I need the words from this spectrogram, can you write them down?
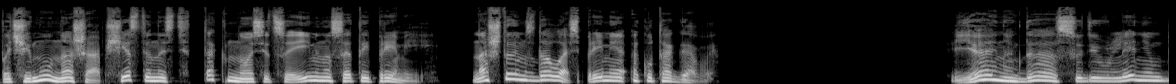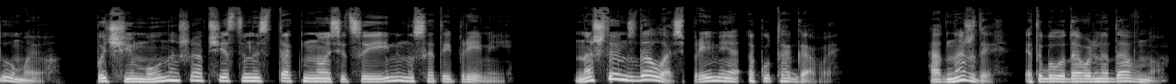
Почему наша общественность так носится именно с этой премией? На что им сдалась премия Акутагавы? Я иногда с удивлением думаю, почему наша общественность так носится именно с этой премией? На что им сдалась премия Акутагавы? Однажды, это было довольно давно,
